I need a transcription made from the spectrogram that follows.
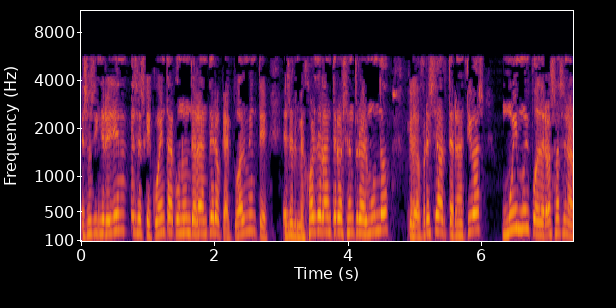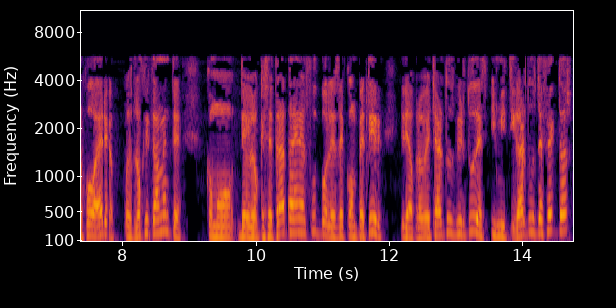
Esos ingredientes es que cuenta con un delantero que actualmente es el mejor delantero centro del mundo, que le ofrece alternativas muy muy poderosas en el juego aéreo. Pues lógicamente, como de lo que se trata en el fútbol es de competir y de aprovechar tus virtudes y mitigar tus defectos,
